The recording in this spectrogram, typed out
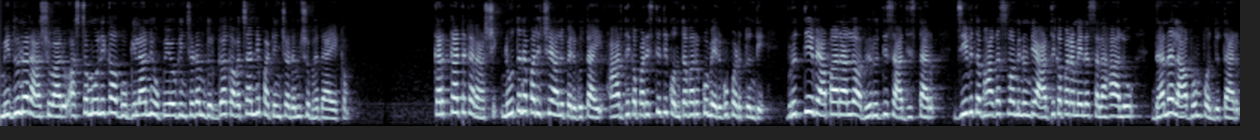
మిథున రాశివారు అష్టమూలికా గుగ్గిలాన్ని ఉపయోగించడం దుర్గా కవచాన్ని పఠించడం శుభదాయకం. కర్కాటక రాశి. నూతన పరిచయాలు పెరుగుతాయి. ఆర్థిక పరిస్థితి కొంతవరకు మెరుగుపడుతుంది. వృత్తి వ్యాపారాల్లో అభివృద్ధి సాధిస్తారు. జీవిత భాగస్వామి నుండి ఆర్థికపరమైన సలహాలు ధన లాభం పొందుతారు.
